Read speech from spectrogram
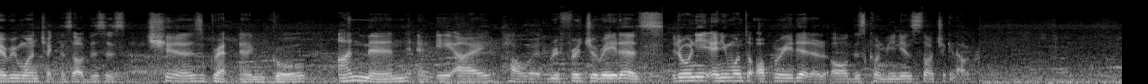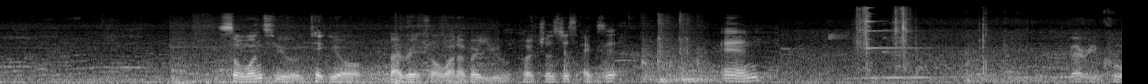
everyone, check this out. This is Cheers Grab and Go unmanned and AI powered refrigerators. You don't need anyone to operate it at all. This convenience store, check it out. So once you take your beverage or whatever you purchase, just exit and very cool.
